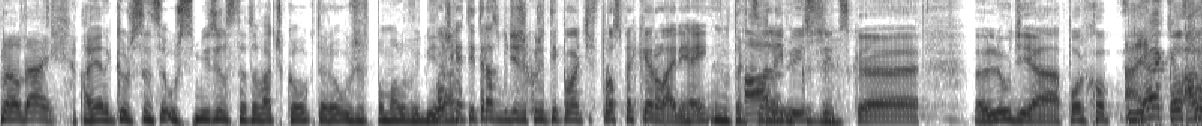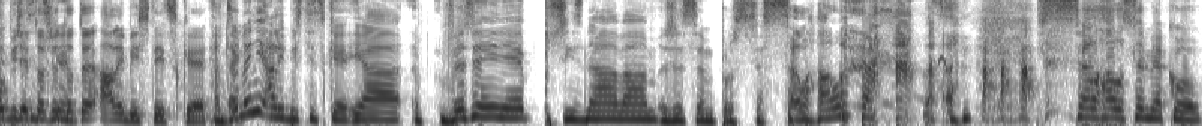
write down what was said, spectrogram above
No daj. A jelikož jsem se už smířil s tetovačkou, kterou už pomalu vybírám. Počkaj, ty teraz budeš akože typovať v prospech Caroliny, hej? No, tak alibistické ľudia, pochop, A jak pochopte to, že toto je alibistické. A to není alibistické. Já veřejně přiznávám, že jsem prostě selhal. selhal jsem jako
